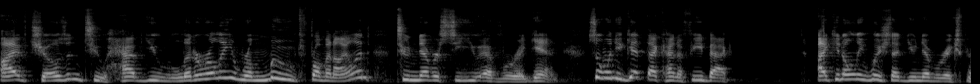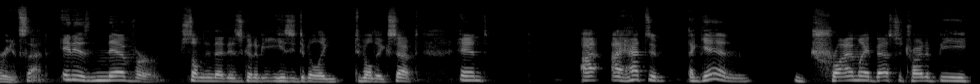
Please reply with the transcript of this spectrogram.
I've chosen to have you literally removed from an island to never see you ever again. So when you get that kind of feedback, I can only wish that you never experience that. It is never something that is going to be easy to be able to, be able to accept. And I I had to again try my best to try to be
